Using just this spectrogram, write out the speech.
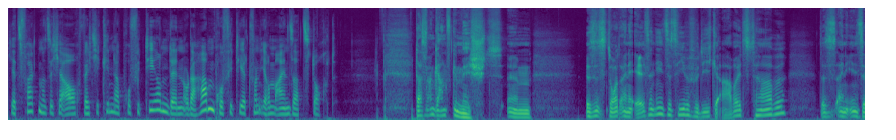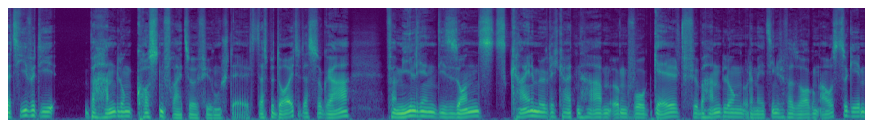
Jetzt fragt man sich ja auch, welche Kinder profitieren denn oder haben profitiert von ihrem Einsatz dort? Das war ganz gemischt. Ähm, es ist dort eine Elterninitiative, für die ich gearbeitet habe. Das ist eine Initiative, die Behandlung kostenfrei zur Verfügung stellt. Das bedeutet, dass sogar Familien, die sonst keine Möglichkeiten haben, irgendwo Geld für Behandlung oder medizinische Versorgung auszugeben,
